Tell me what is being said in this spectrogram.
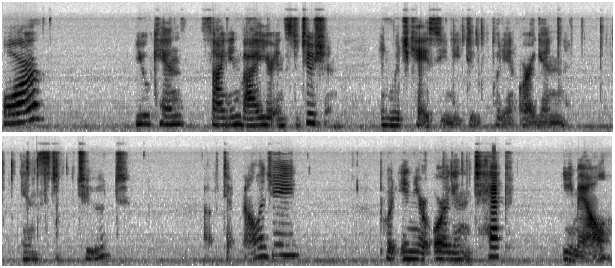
Or you can sign in via your institution, in which case you need to put in Oregon Institute Technology, put in your Oregon Tech email,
